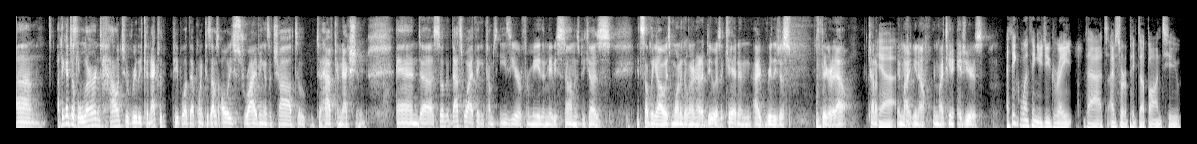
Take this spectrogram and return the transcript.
um, I think I just learned how to really connect with people at that point because I was always striving as a child to to have connection, and uh, so that's why I think it comes easier for me than maybe some is because it's something I always wanted to learn how to do as a kid, and I really just figured it out kind of yeah. in my you know in my teenage years. I think one thing you do great that I've sort of picked up on too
